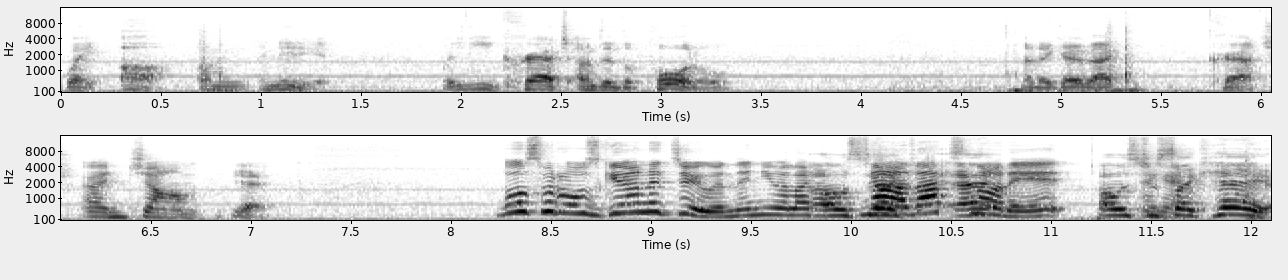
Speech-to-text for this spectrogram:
wait. Oh, I'm an idiot. What if you crouch under the portal? And no, go back. Crouch. And jump. Yeah. That's what I was gonna do, and then you were like, "No, "Nah, like, that's eh, not it." I was just Okay. like, hey,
